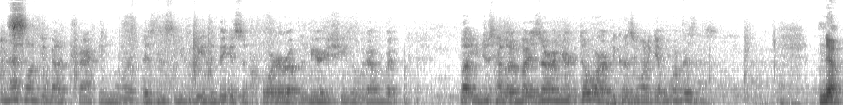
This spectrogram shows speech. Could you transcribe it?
We're not talking about attracting more business. You could be the biggest supporter of the Mir Yeshiva, whatever, but but you just have a Avodah Zarah on your door because you want to get more business. No,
